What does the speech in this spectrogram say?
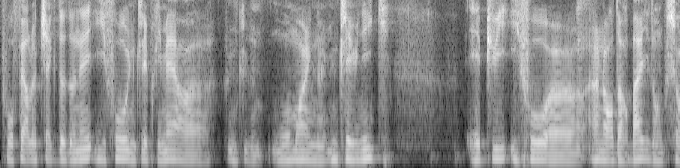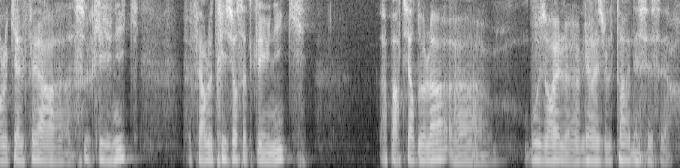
pour faire le check de données, il faut une clé primaire, euh, ou au moins une, clé unique, et puis il faut euh, un order by, donc sur lequel faire ce clé unique, faire le tri sur cette clé unique. À partir de là, vous aurez les résultats nécessaires.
